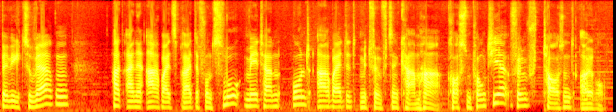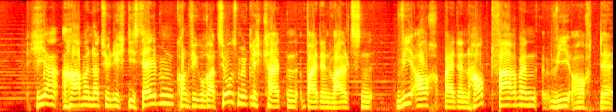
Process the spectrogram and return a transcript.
bewegt zu werden, hat eine Arbeitsbreite von 2 Metern und arbeitet mit 15 km/h. Kostenpunkt hier 5000 Euro. Hier haben wir natürlich dieselben Konfigurationsmöglichkeiten bei den Walzen wie auch bei den Hauptfarben wie auch der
